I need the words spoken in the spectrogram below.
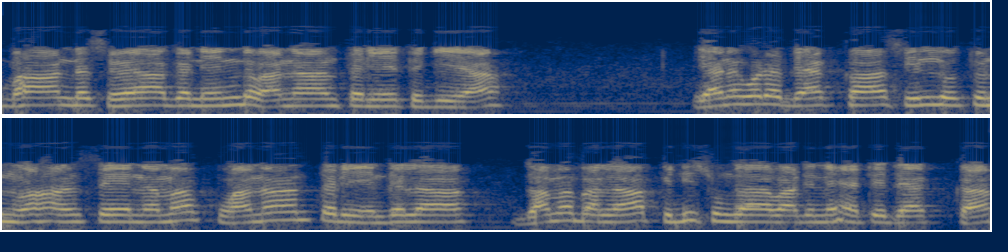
භාණ්ඩ සොයාගෙන එන්න වනාන්තරයට ගියා. යනකොට දැක්කා සිල්ලුතුන් වහන්සේ නමක් වනාන්තරයේ ඉඳලා ගම බලා පිළිසුඟා වඩින හැටි දැක්කා.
